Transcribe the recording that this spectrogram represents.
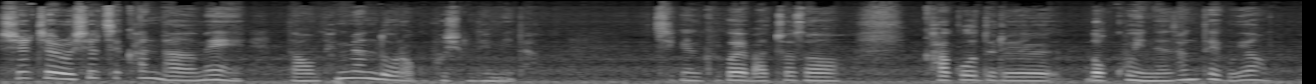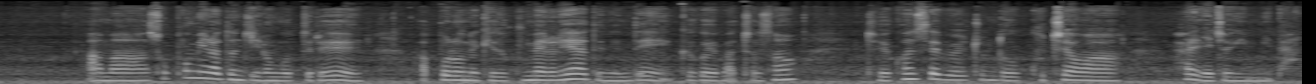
실제로 실측한 다음에 나온 평면도라고 보시면 됩니다. 지금 그거에 맞춰서 가구들을 넣고 있는 상태고요. 아마 소품이라든지 이런 것들을 앞으로는 계속 구매를 해야 되는데 그거에 맞춰서 저희 컨셉을 좀 더 구체화할 예정입니다.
